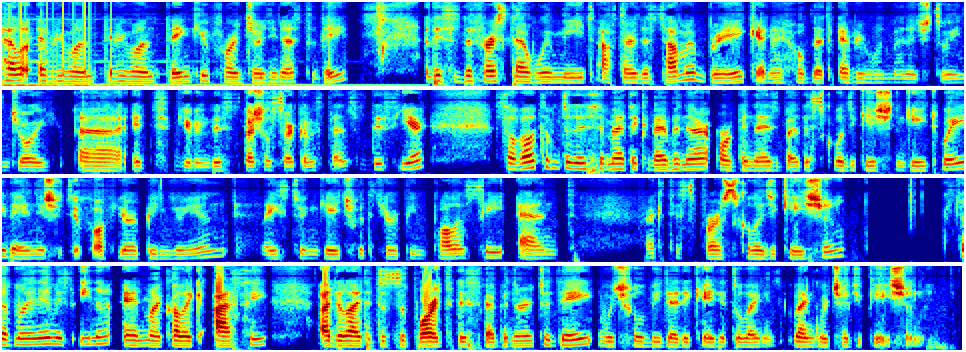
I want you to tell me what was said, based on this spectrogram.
hello everyone. Everyone, thank you for joining us today. This is the first time we meet after the summer break, and I hope that everyone managed to enjoy uh, it given the special circumstances this year. So welcome to the thematic webinar organized by the School Education Gateway, the initiative of European Union, a place to engage with European policy and practice for school education. So my name is Ina and my colleague Asi are delighted to support this webinar today, which will be dedicated to lang language education.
